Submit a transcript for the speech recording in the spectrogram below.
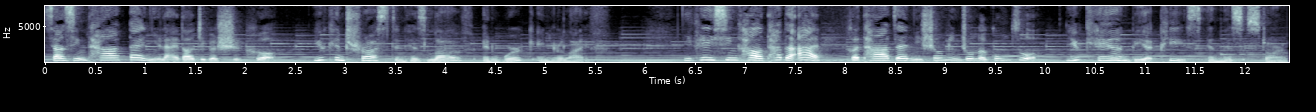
相信他带你来到这个时刻， You can trust in His love and work in your life. 你可以信靠他的爱和他在你生命中的工作。 You can be at peace in this storm.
